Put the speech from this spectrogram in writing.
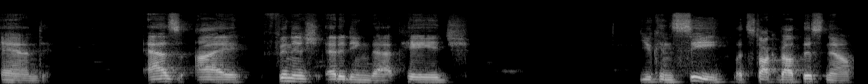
And as I finish editing that page, you can see, let's talk about this now,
